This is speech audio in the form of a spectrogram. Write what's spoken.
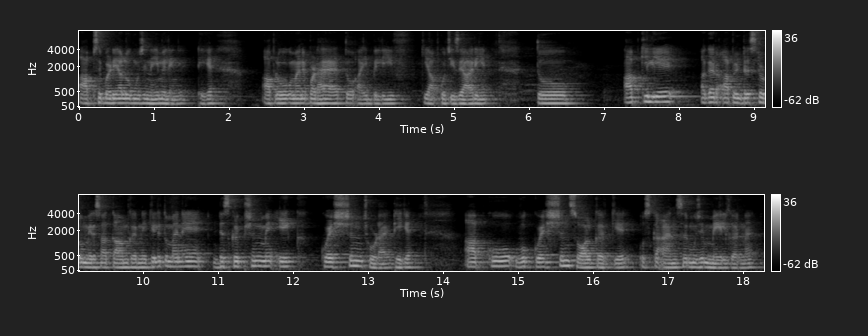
आपसे बढ़िया लोग मुझे नहीं मिलेंगे ठीक है? आप लोगों को मैंने पढ़ाया है तो आई बिलीव कि आपको चीज़ें आ रही हैं। तो आपके लिए अगर आप इंटरेस्टेड हो मेरे साथ काम करने के लिए तो मैंने डिस्क्रिप्शन में एक क्वेश्चन छोड़ा है ठीक है? आपको वो क्वेश्चन सॉल्व करके उसका आंसर मुझे मेल करना है।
